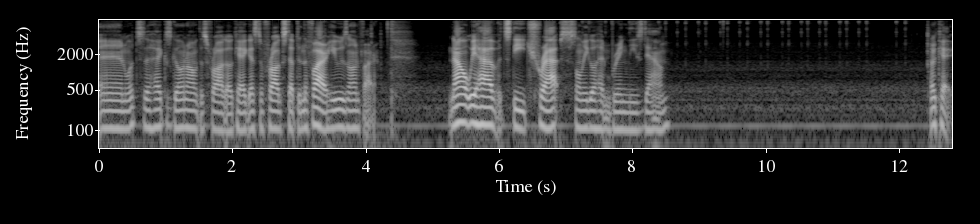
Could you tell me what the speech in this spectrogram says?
And what's the heck is going on with this frog? Okay, I guess the frog stepped in the fire. He was on fire. Now we have, it's the traps. So let me go ahead and bring these down. Okay.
